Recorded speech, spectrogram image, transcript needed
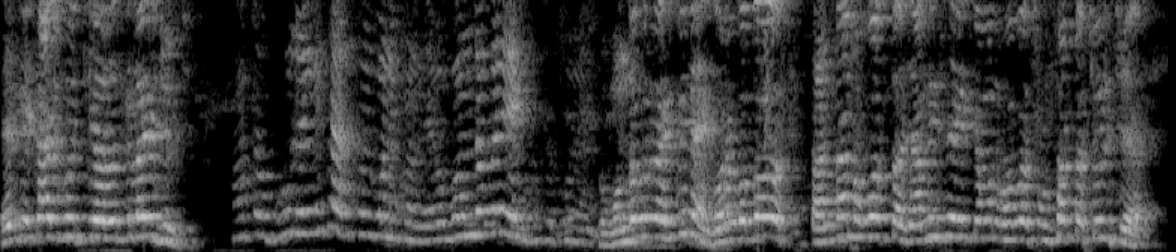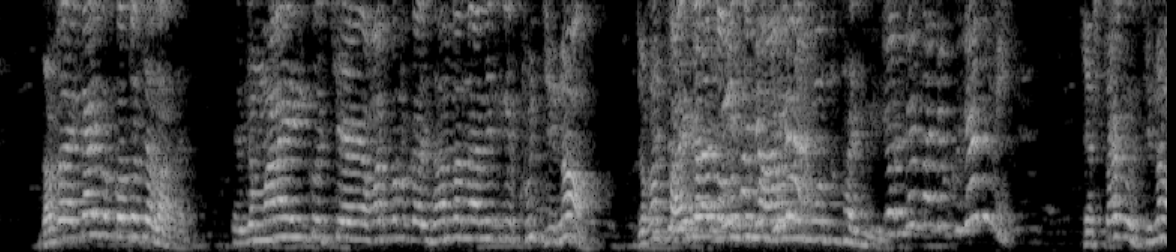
এদিকে কাজ করছি আর ওদিকে লাইট জ্বলছে। আমার তো ভুল হয়ে গেছে আর করব না কোনো বন্ধ করে রাখব সবসময়। তো বন্ধ করে রাখবি না? ঘরে কত টান টান অবস্থা জানিস কেমন ভাবে সংসারটা চলছে। দাদা একাই কত চালাবে? এদিকে মা এই করছে আমার কোনো কাজ ধান্দা না আমি এদিকে খুঁজছি না? যখন পাই যাবে তখন তুই মহারানীর মতো থাকবি। জলদির মধ্যে খুঁজো তুমি। চেষ্টা করছি না?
